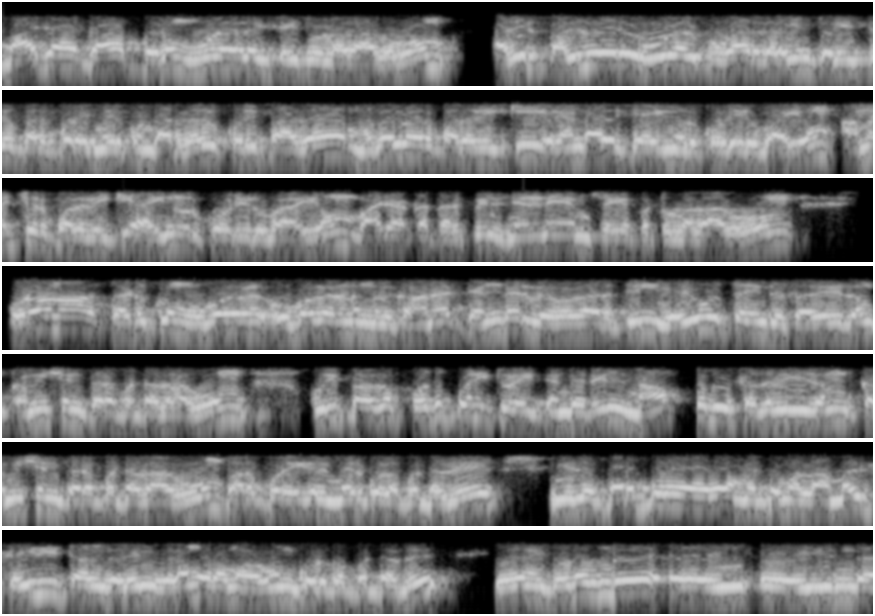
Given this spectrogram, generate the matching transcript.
பாஜக பெரும் ஊழலை செய்துள்ளதாகவும் அதில் பல்வேறு ஊழல் புகார்களையும் தெரிவித்து பரப்புரை மேற்கொண்டார்கள். குறிப்பாக முதல்வர் பதவிக்கு இரண்டாயிரத்தி ஐநூறு கோடி ரூபாயும் அமைச்சர் பதவிக்கு ஐநூறு கோடி ரூபாயும் பாஜக தரப்பில் நிர்ணயம் செய்யப்பட்டுள்ளதாகவும் கொரோனா தடுக்கும் உப உபகரணங்களுக்கான டெண்டர் விவகாரத்தில் 75% சதவீதம் கமிஷன் பெறப்பட்டதாகவும் குறிப்பாக பொதுப்பணித்துறை டெண்டரில் நாற்பது சதவீதம் கமிஷன் பெறப்பட்டதாகவும் பரப்புரைகள் மேற்கொள்ளப்பட்டது. இது பரப்புரையாக மட்டுமல்லாமல் செய்தித்தாள்களில் விளம்பரமாகவும் கொடுக்கப்பட்டது. இதனைத் தொடர்ந்து இந்த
